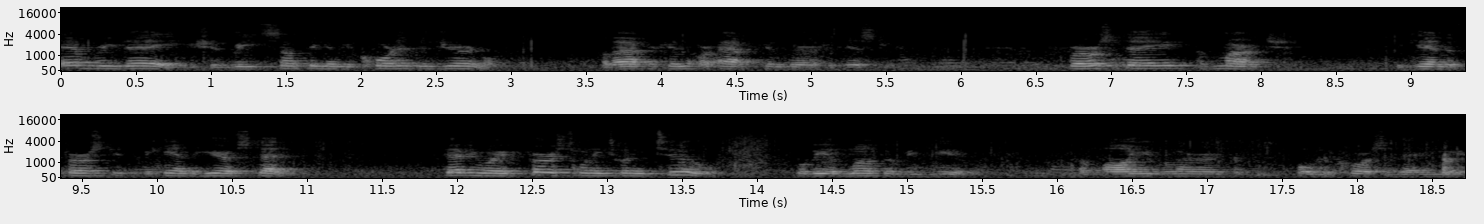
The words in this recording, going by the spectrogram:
every day you should read something and record it in the journal of African or African American history. First day of March began the first, began the year of study. February first, twenty twenty-two will be a month of review of all you've learned over the course of that year.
